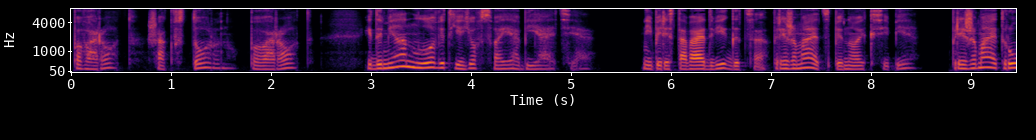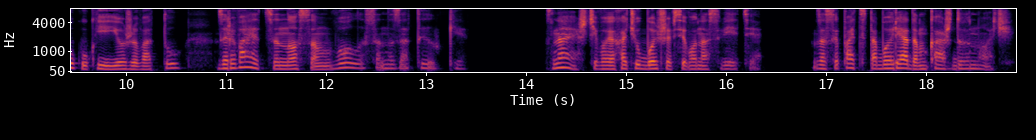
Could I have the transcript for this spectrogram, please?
Поворот, шаг в сторону, поворот. И Дамиан ловит ее в свои объятия. Не переставая двигаться, прижимает спиной к себе, прижимает руку к ее животу, зарывается носом в волосы на затылке. Знаешь, чего я хочу больше всего на свете? Засыпать с тобой рядом каждую ночь.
